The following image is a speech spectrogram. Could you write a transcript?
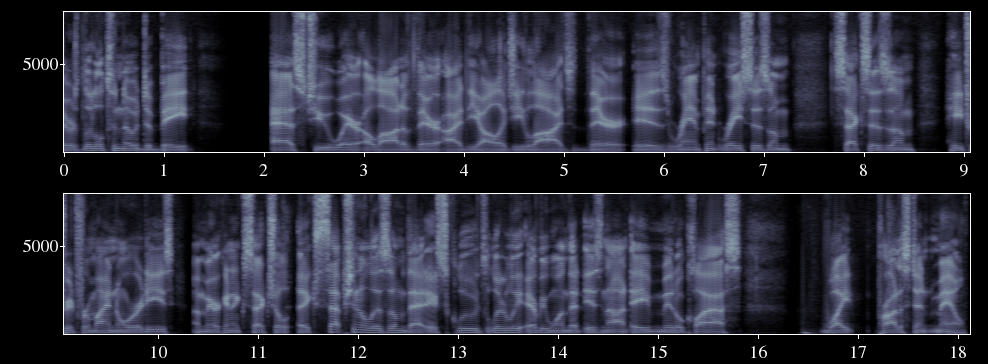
There's little to no debate as to where a lot of their ideology lies. There is rampant racism, sexism, hatred for minorities, American exceptionalism that excludes literally everyone that is not a middle class white Protestant male.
